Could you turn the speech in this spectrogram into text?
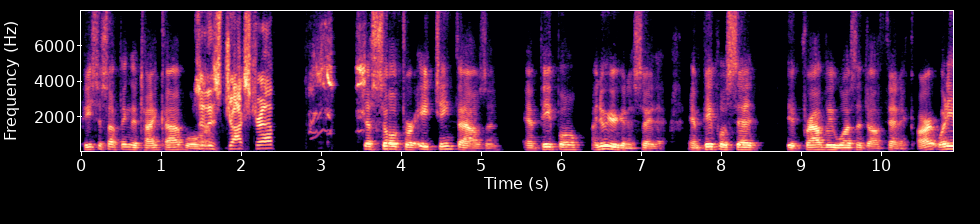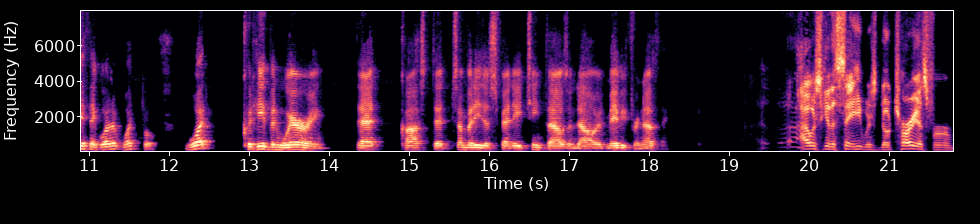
piece of something that Ty Cobb wore Was it his jock strap? Just sold for 18,000 and people I knew you were going to say that and people said it probably wasn't authentic. Art, what do you think? What what what could he have been wearing that cost that somebody just spent $18,000 maybe for nothing? I was going to say he was notorious for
